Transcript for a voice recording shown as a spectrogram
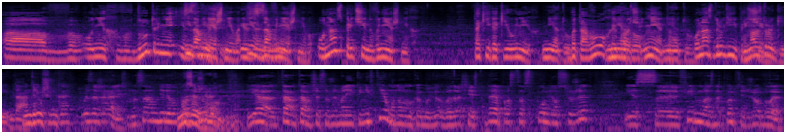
э, в- у них внутреннее из-за внешнего. Из-за Из-за внешнего. внешнего. У нас причин внешних, такие, какие у них. Нету. Бытовух и Нету. прочее. Нету. Нету. У нас другие У причины. нас другие. Да. Андрюшенька. Вы зажрались. На самом деле вопрос в зажрали, другом. Я там, там сейчас уже маленько не в тему, но как бы возвращаясь туда, я просто вспомнил сюжет из э, фильма «Знакомьтесь, Джо Блэк».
